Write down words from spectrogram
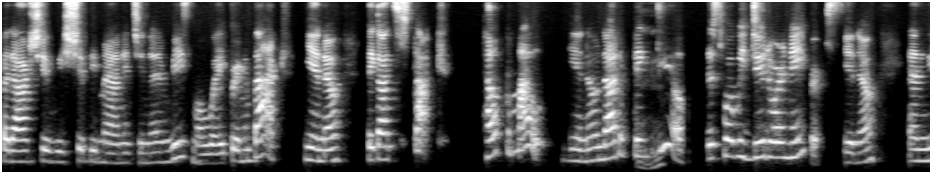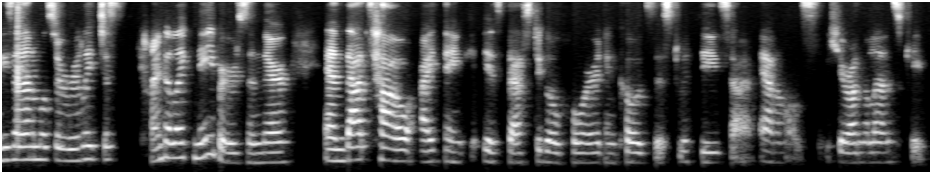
but actually we should be managing in a reasonable way. Bring them back you know? They got stuck. Help them out you know? Not a big mm-hmm. deal. This is what we do to our neighbors you know and these animals are really just kind of like neighbors and they're and that's how i think is best to go forward and coexist with these uh, animals here on the landscape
